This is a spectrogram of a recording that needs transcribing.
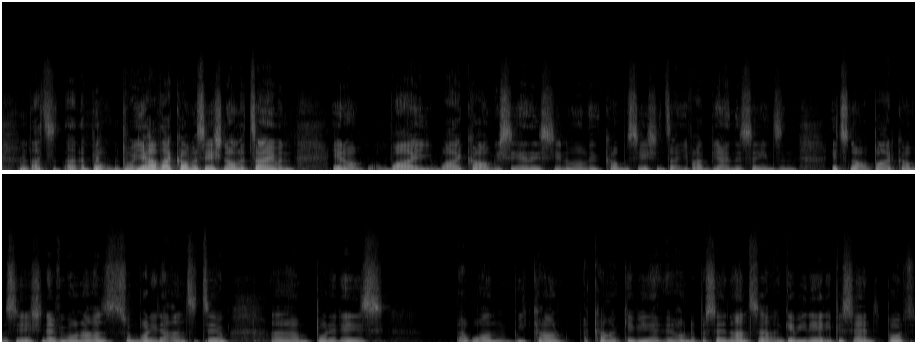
That's that, but but you have that conversation all the time, and you know why why can't we say this? You know the conversations that you've had behind the scenes, and it's not a bad conversation. Everyone has somebody to answer to, um, but it is a one we can't I can't give you a hundred percent answer. and give you an eighty percent, but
